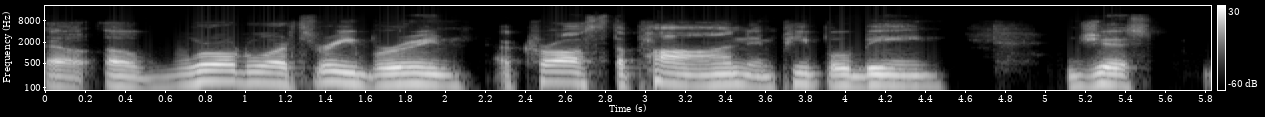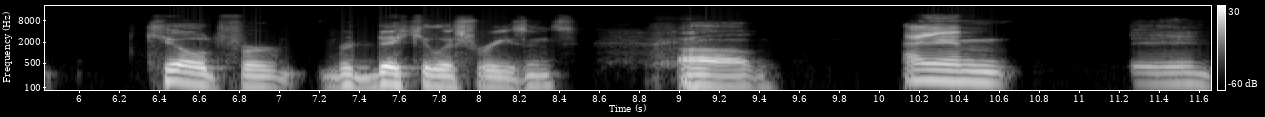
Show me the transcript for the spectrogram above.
a, a World War III brewing across the pond and people being just killed for ridiculous reasons. Um, and it,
